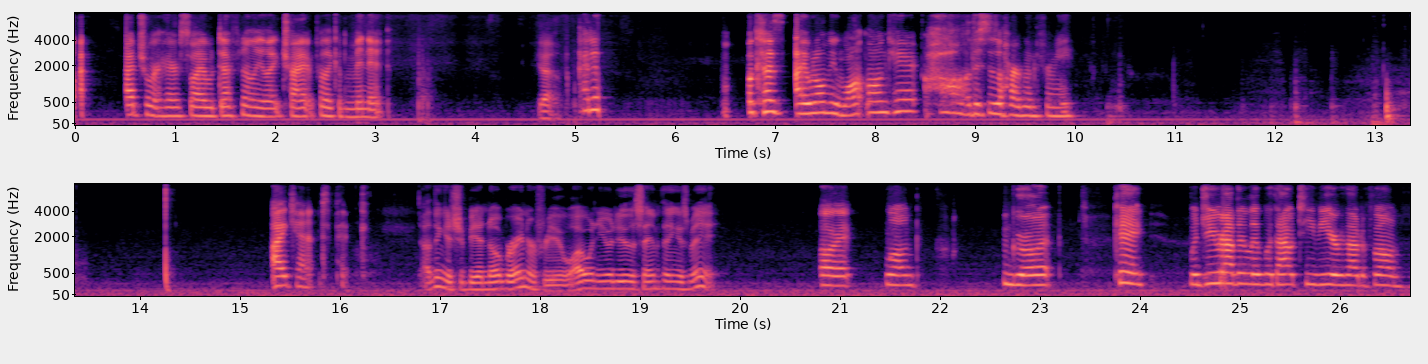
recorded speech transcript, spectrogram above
I had short hair, so I would definitely like try it for like a minute. yeah. I did because I would only want long hair. Oh, this is a hard one for me. I can't pick. I think it should be a no-brainer for you. Why wouldn't you do the same thing as me? All right, long, grow it. Okay. Would you rather live without TV or without a phone?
